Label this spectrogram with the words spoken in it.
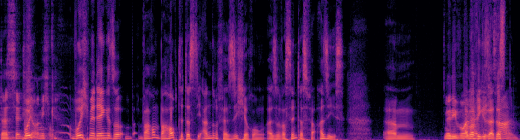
Das hätte Wo ich auch nicht. wo ich mir denke, so, warum behauptet das die andere Versicherung? Also, was sind das für Assis? Ähm, Ja, die wollen Aber halt wie gesagt, das- zahlen.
